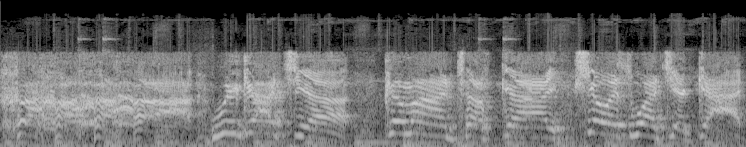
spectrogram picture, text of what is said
we got ya! Come on, tough guy! Show us what you got!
